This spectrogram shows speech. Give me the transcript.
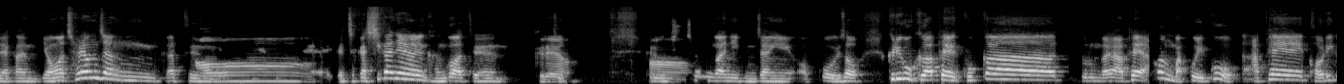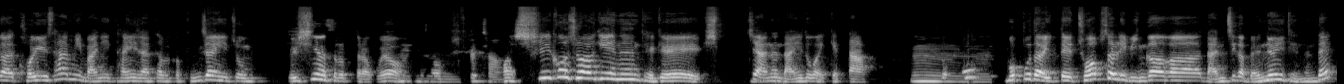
약간 영화 촬영장 같은 어, 그 잠깐 시간 여행 간 것 같은 그래요? 그리고 어. 주차 공간이 굉장히 없고 그래서 그리고 그 앞에 고가 도로인가요? 앞에 꽉 막고 있고 앞에 거리가 거의 사람이 많이 다니지 않다 보니까 굉장히 좀 을씨년스럽더라고요. 그래서 음, 그렇죠. 아, 실거주하기에는 되게 쉽지 않은 난이도가 있겠다. 음, 무엇보다 이때 조합 설립 인가가 난 지가 몇 년이 됐는데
